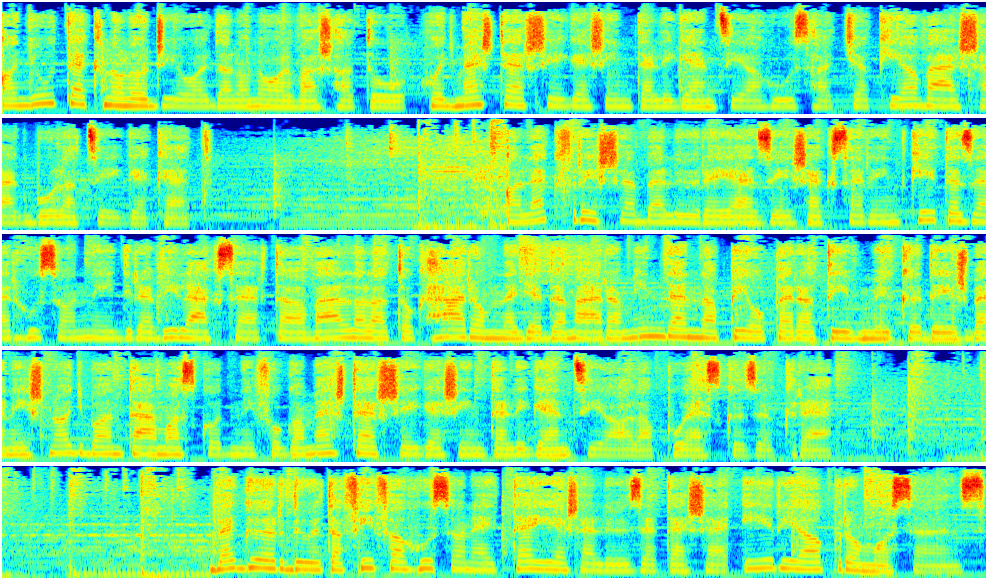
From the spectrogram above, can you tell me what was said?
A New Technology oldalon olvasható, hogy mesterséges intelligencia húzhatja ki a válságból a cégeket. A legfrissebb előrejelzések szerint 2024-re világszerte a vállalatok háromnegyede már a mindennapi operatív működésben is nagyban támaszkodni fog a mesterséges intelligencia alapú eszközökre. Begördült a FIFA 21 teljes előzetese, írja a Promotions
